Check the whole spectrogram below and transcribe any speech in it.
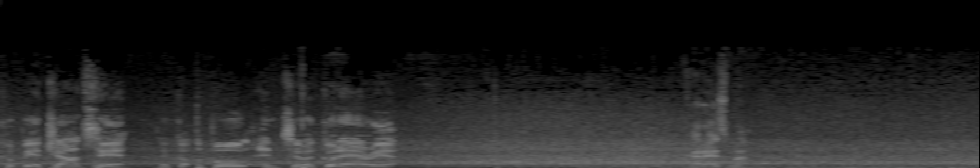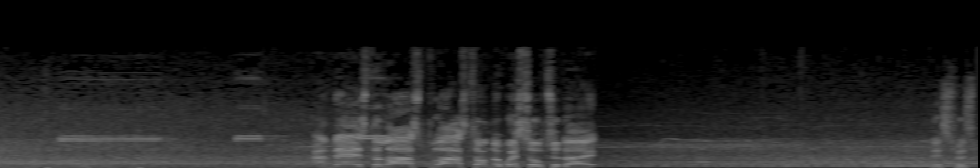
Could be a chance here. They've got the ball into a good area. Quaresma. And there's the last blast on the whistle today. This was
